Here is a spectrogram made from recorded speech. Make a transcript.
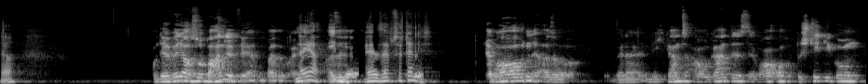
Ja. Und der will auch so behandelt werden, by the way. Naja, also der, ja, selbstverständlich. Der braucht auch, also wenn er nicht ganz arrogant ist, der braucht auch Bestätigung,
